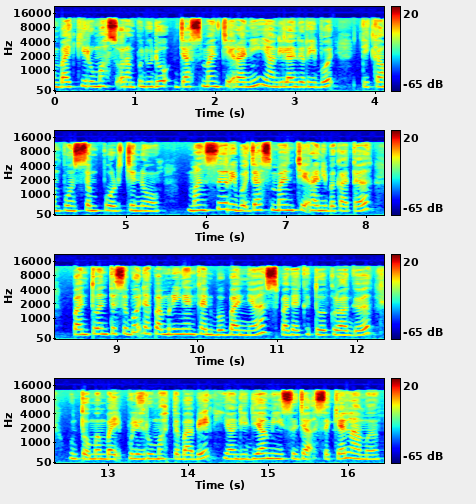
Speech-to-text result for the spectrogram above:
membaiki rumah seorang penduduk Jasman Cik Rani yang dilanda ribut di Kampung Sempur Ceno. Mangsa ribut Jasman Cik Rani berkata, Bantuan tersebut dapat meringankan bebannya sebagai ketua keluarga untuk membaik pulih rumah terbabit yang didiami sejak sekian lama.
